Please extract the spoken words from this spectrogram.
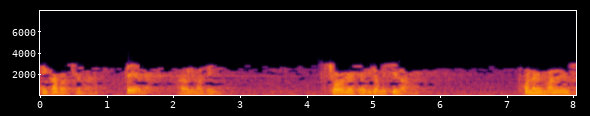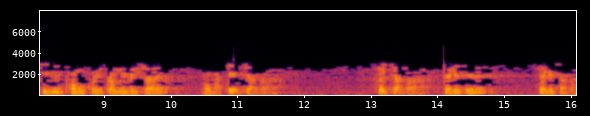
စိတ်ကပ္ပဖြစ်လာတယ်တဲ့လာအဲဒီမှာသိနေချော်ရက်တယ်ပြီးတော့မရှိတော့ ဖုန်းလိုက်မှလည်းရှိရင်ဖောင်းမှုခေါ်တောင်းတင်းစိတ်စားရဲ့ဟောမှာတဲ့ကြတော့စိတ်ကြတော့တဲ့လေးတဲ့စိတ်လေးကြတော့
